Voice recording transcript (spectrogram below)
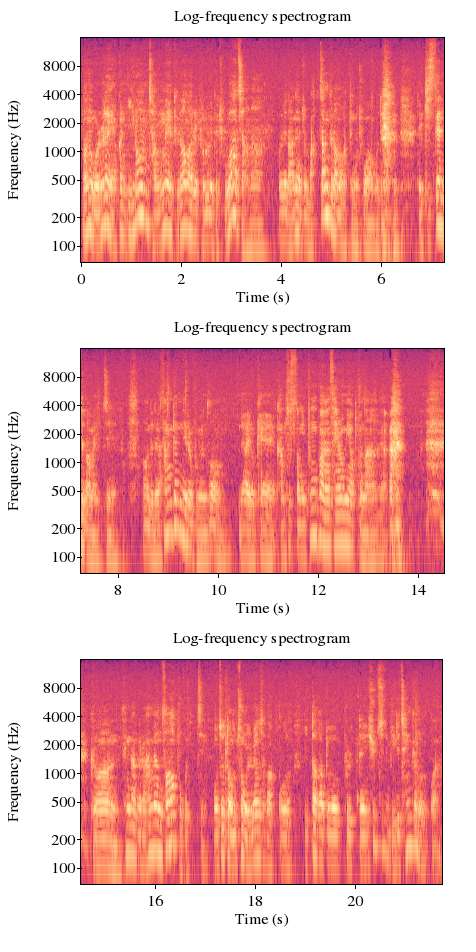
나는 원래 약간 이런 장르의 드라마를 별로 이렇게 좋아하지 않아. 원래 나는 좀 막장 드라마 같은 거 좋아하거든. 되게 기센 드라마 있지. 아, 근데 내가 상견니를 보면서 내가 이렇게 감수성이 풍부한 사람이었구나. 약간 그런 생각을 하면서 보고 있지. 어제도 엄청 울면서 봤고, 이따가도 볼 때 휴지 미리 챙겨 놓을 거야.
